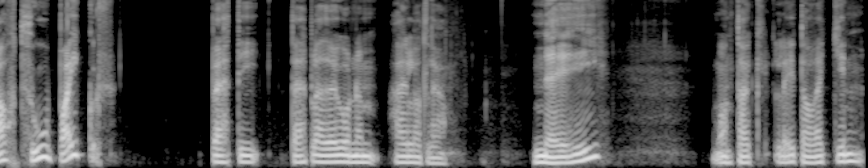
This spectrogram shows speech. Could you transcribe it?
Átt þú bækur? Betty deplaði augunum hæglátlega. Nei. Montag leita á vekkin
